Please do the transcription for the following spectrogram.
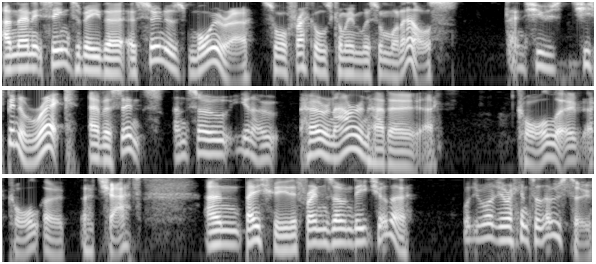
And then it seemed to be that as soon as Moira saw Freckles come in with someone else, then she was she's been a wreck ever since. And so you know, her and Aaron had a, a call, a, a call, a, a, chat, and basically they friend zoned each other. What do you what do you reckon to those two?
